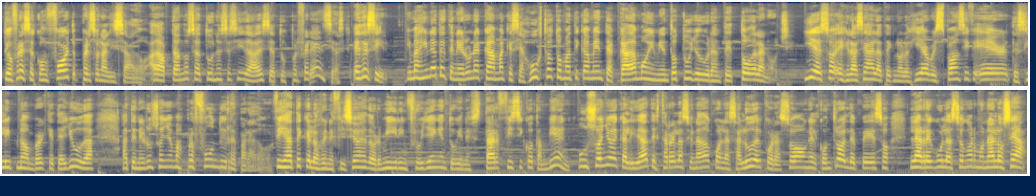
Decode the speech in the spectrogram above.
te ofrece confort personalizado, adaptándose a tus necesidades y a tus preferencias. Es decir, imagínate tener una cama que se ajusta automáticamente a cada movimiento tuyo durante toda la noche. Y eso es gracias a la tecnología Responsive Air de Sleep Number que te ayuda a tener un sueño más profundo y reparador. Fíjate que los beneficios de dormir influyen en tu bienestar físico también. Un sueño de calidad está relacionado con la salud del corazón, el control de peso, la regulación hormonal, o sea,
